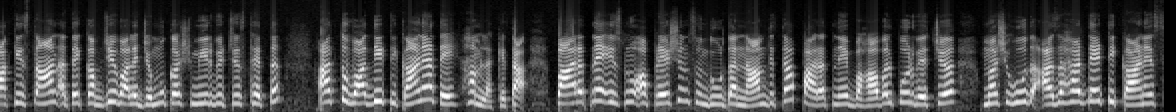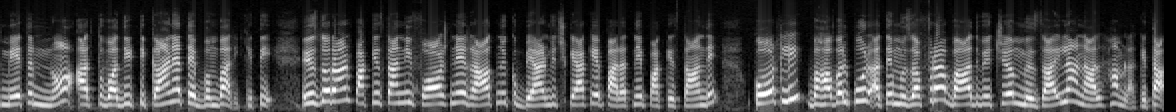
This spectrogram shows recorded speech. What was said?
ਪਾਕਿਸਤਾਨ ਅਤੇ ਕਬਜ਼ੇ ਵਾਲੇ ਜੰਮੂ ਕਸ਼ਮੀਰ ਵਿੱਚ ਸਥਿਤ ਅੱਤਵਾਦੀ ਠਿਕਾਣਿਆਂ ਤੇ ਹਮਲਾ ਕੀਤਾ। ਭਾਰਤ ਨੇ ਇਸ ਨੂੰ ਆਪਰੇਸ਼ਨ ਸੰਦੂਰ ਦਾ ਨਾਮ ਦਿੱਤਾ। ਭਾਰਤ ਨੇ ਬਹਾਵਲਪੁਰ ਵਿੱਚ ਮਸ਼ਹੂਦ ਅਜ਼ਹਰ ਦੇ ਠਿਕਾਣੇ ਸਮੇਤ 9 ਅੱਤਵਾਦੀ ਠਿਕਾਣਿਆਂ ਤੇ ਬੰਬਾਰੀ ਕੀਤੀ। ਇਸ ਦੌਰਾਨ ਪਾਕਿਸਤਾਨੀ ਫੌਜ ਨੇ ਰਾਤ ਨੂੰ ਇੱਕ ਬਿਆਨ ਵਿੱਚ ਕਿਹਾ ਕਿ ਭਾਰਤ ਨੇ ਪਾਕਿਸਤਾਨ ਦੇ ਕੋਟਲੀ, ਬਹਾਵਲਪੁਰ ਅਤੇ ਮੁਜ਼ਫਰਾਬਾਦ ਵਿੱਚ ਮਿਜ਼ਾਈਲਾਂ ਨਾਲ ਹਮਲਾ ਕੀਤਾ।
